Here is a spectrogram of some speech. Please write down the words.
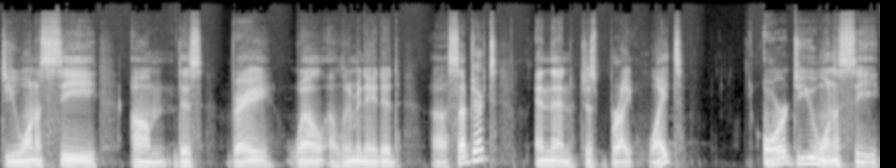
Do you want to see um, this very well illuminated uh, subject and then just bright white? Or do you want to see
